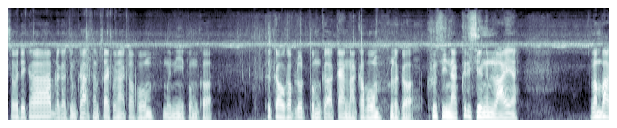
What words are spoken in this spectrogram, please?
สวัสดีครับแล้วก็จุงกะทำสายคุณนะครับผม มื้อนี้ผมก็คือเก่าครับรถผมก็อาการหนักครับผม แล้วก็คือสีหนักคือสิเสียเงินหลายอะลำบาก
